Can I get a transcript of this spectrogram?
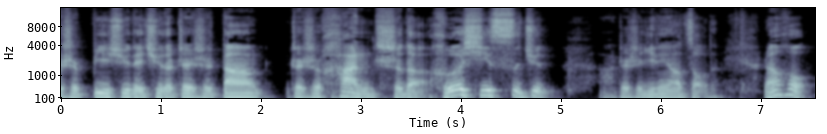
是必须得去的。这是当这是汉时的河西四郡啊，这是一定要走的。然后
